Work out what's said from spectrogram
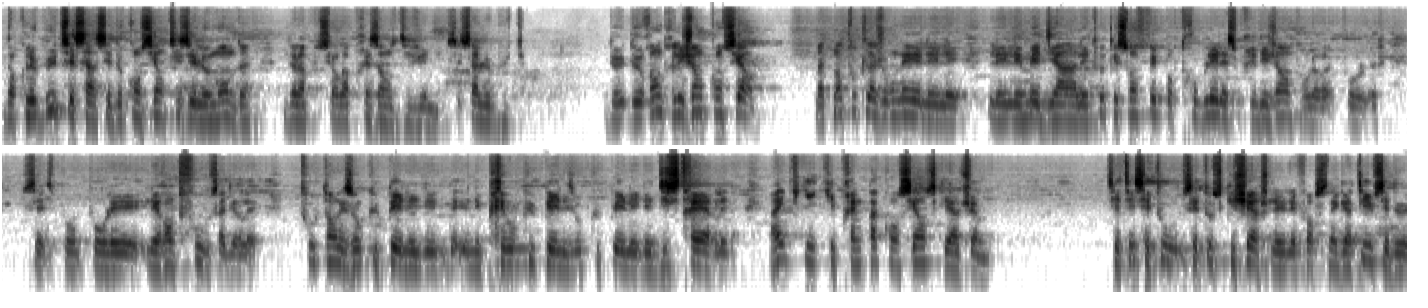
Donc le but, c'est ça, c'est de conscientiser le monde de la, sur la présence divine. C'est ça le but. De, de rendre les gens conscients Maintenant, toute la journée, les, les, les, les, médias, les trucs qui sont faits pour troubler l'esprit des gens, pour, le, pour, pour, pour les, rendre fous, c'est-à-dire tout le temps les occuper, les, préoccuper, les occuper, les, distraire, hein, qui ne prennent pas conscience qu'il y a Hachem. C'est tout, tout ce qu'ils cherchent, les, forces négatives, c'est de,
